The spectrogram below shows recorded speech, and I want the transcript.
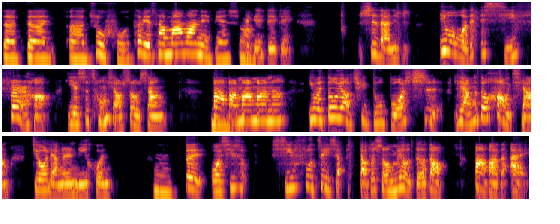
的的呃祝福，特别是他妈妈那边是吗？对对对，是的，你因为我的媳妇儿哈也是从小受伤，爸爸妈妈呢因为都要去读博士，两个都好强，结果两个人离婚。嗯，对我媳妇媳妇最小小的时候没有得到爸爸的爱，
